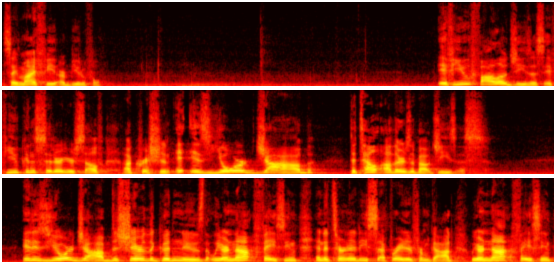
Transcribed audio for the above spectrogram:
Say, My feet are beautiful. If you follow Jesus, if you consider yourself a Christian, it is your job to tell others about Jesus. It is your job to share the good news that we are not facing an eternity separated from God. We are not facing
